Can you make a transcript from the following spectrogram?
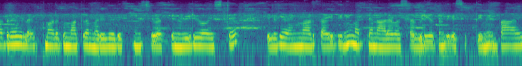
ಆದರೆ ಲೈಕ್ ಮಾಡೋದು ಮಾತ್ರ ಮರಿಬೇಡಿ ಫ್ರೆಂಡ್ಸ್. ಇವತ್ತಿನ ವಿಡಿಯೋ ಇಷ್ಟೇ. ಇಲ್ಲಿಗೆ ಎಂಡ್ ಮಾಡ್ತಾಯಿದ್ದೀನಿ ಮತ್ತು ನಾಳೆ ಹೊಸ ವಿಡಿಯೋದೊಂದಿಗೆ ಸಿಗ್ತೀನಿ. ಬಾಯ್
